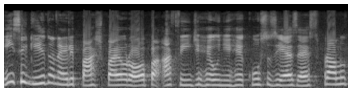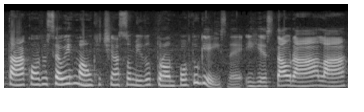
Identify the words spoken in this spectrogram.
Em seguida, né, ele parte para a Europa a fim de reunir recursos e exército para lutar contra o seu irmão que tinha assumido o trono português, né, e restaurar lá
